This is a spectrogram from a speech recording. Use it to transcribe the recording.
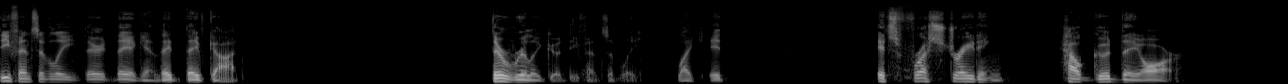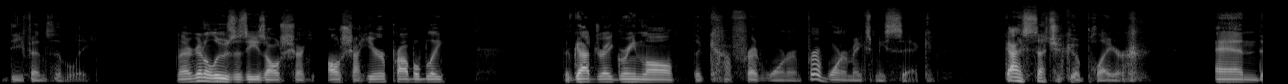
Defensively, they they again they they've got they're really good defensively. Like it it's frustrating how good they are defensively. They're going to lose Azeez Al Shaair probably. They've got Dre Greenlaw. They've got Fred Warner. Fred Warner makes me sick. Guy's such a good player. And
